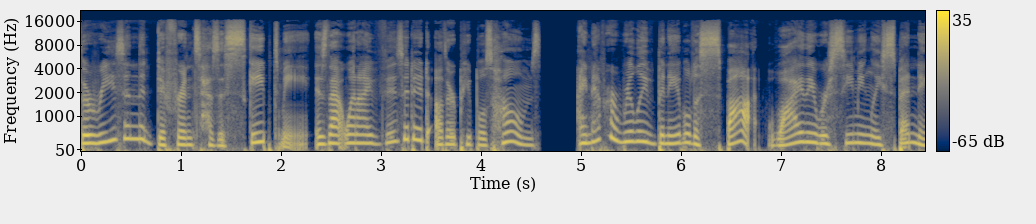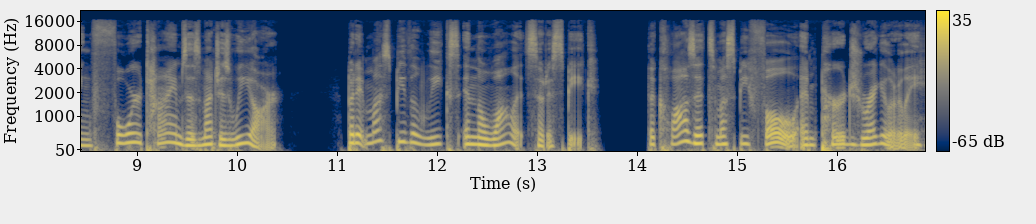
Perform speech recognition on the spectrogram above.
The reason the difference has escaped me is that when I visited other people's homes, I never really been able to spot why they were seemingly spending four times as much as we are. But it must be the leaks in the wallet, so to speak. The closets must be full and purged regularly.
